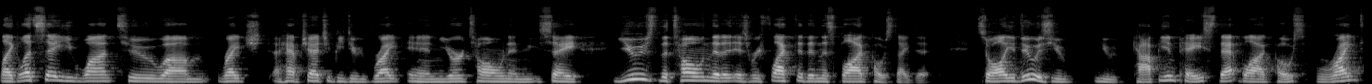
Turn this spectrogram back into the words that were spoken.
like let's say you want to um, write, have ChatGPT write in your tone and say, use the tone that is reflected in this blog post I did. So all you do is you you copy and paste that blog post right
